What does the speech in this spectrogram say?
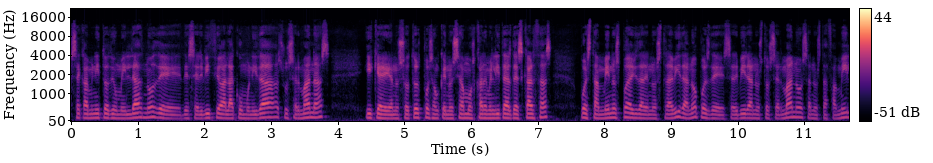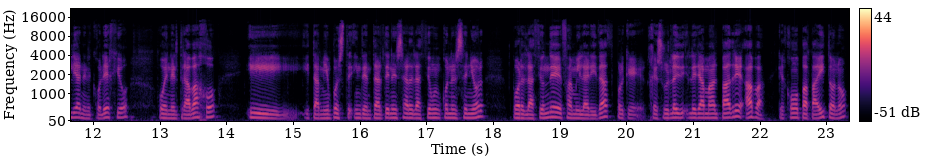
Ese caminito de humildad, ¿no? De, de servicio a la comunidad, a sus hermanas y que a nosotros, pues aunque no seamos carmelitas descalzas, pues también nos puede ayudar en nuestra vida, ¿no? Pues de servir a nuestros hermanos, a nuestra familia, en el colegio o en el trabajo y, también pues te- intentar tener esa relación con el Señor por relación de familiaridad, porque Jesús le, le llama al Padre Abba, que es como papaito, ¿no?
